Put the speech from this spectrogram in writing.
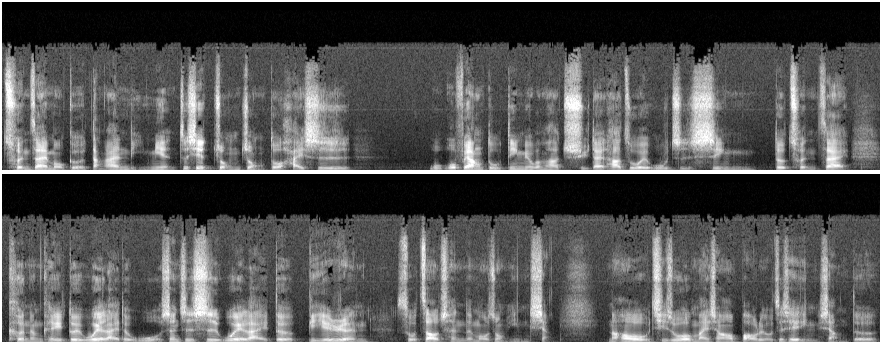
存在某个档案里面，这些种种都还是我我非常笃定没有办法取代它作为物质性。的存在可能可以对未来的我，甚至是未来的别人所造成的某种影响。然后，其实我蛮想要保留这些影响的。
